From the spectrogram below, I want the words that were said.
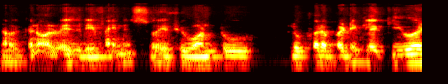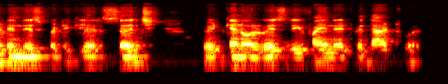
Now you can always refine it. So if you want to look for a particular keyword in this particular search, so it can always refine it with that word.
